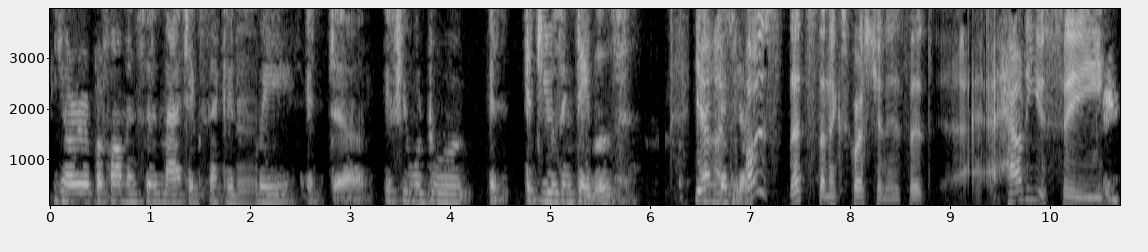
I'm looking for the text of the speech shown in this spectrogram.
your performance will match exactly the way it uh, if you would do it, it using tables. Yeah, I suppose that's the next question is that uh, how do you see,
